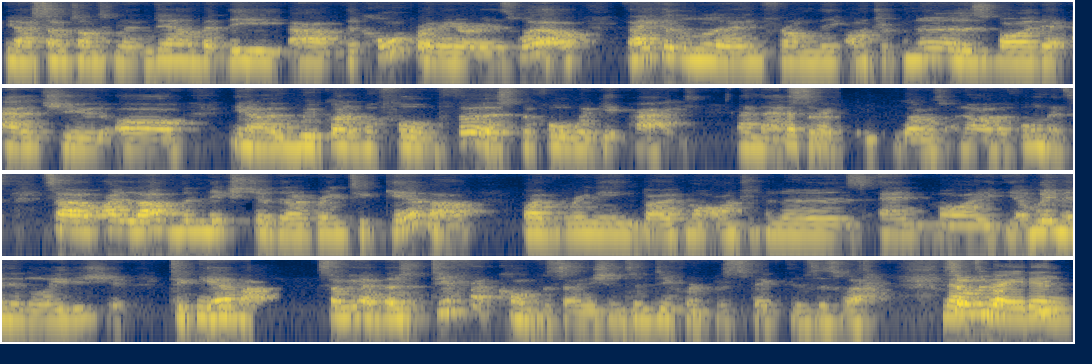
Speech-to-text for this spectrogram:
you know, sometimes let them down. But the uh, the corporate area as well, they can learn from the entrepreneurs by their attitude of, you know, we've got to perform first before we get paid. And that's, that's sort right. of as our performance. So I love the mixture that I bring together by bringing both my entrepreneurs and my you know, women in leadership together. Mm-hmm. So we have those different conversations and different perspectives as well. That's so right. And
